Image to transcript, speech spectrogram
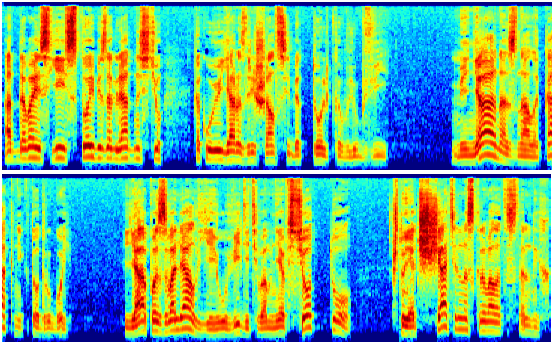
отдаваясь ей с той безоглядностью, какую я разрешал себе только в любви. Меня она знала, как никто другой. Я позволял ей увидеть во мне все то, что я тщательно скрывал от остальных,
